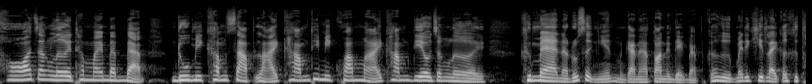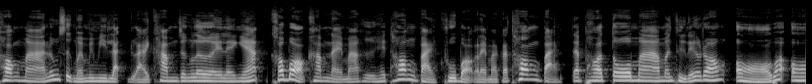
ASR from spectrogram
ท้อจังเลยทำไมแบบแบบ ดูมีคำศัพท์หลายคำที่มีความหมายคำเดียวจังเลย คือแมนนะรู้สึกงี้เหมือนกันนะตอนเด็กๆแบบก็คือไม่ได้คิดอะไรก็คือท่องมาแล้วรู้สึกมันมีหลายคำจังเลยอะไรเงี้ยเขาบอกคำไหนมาคือให้ท่องไปครูบอกอะไรมาก็ท่องไป แต่พอโตมามันถึงได้ร้องอ๋อว่าอ๋อ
